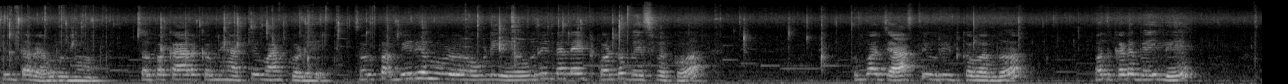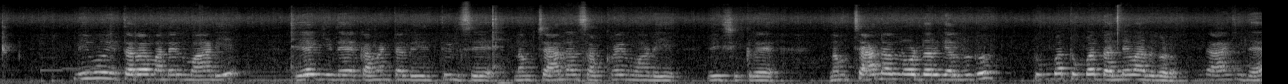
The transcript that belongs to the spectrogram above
ತಿಂತಾರೆ ಅವರು ಸ್ವಲ್ಪ ಖಾರ ಕಮ್ಮಿ ಹಾಕಿ ಮಾಡಿಕೊಡಿ. ಸ್ವಲ್ಪ ಮೀಡಿಯಮ್ ಉಡಿ, ಉರಿನಲ್ಲೇ ಇಟ್ಕೊಂಡು ಬೇಯಿಸ್ಬೇಕು. ತುಂಬ ಜಾಸ್ತಿ ಉರಿ ಇಟ್ಕೊಬಾರ್ದು. ಒಂದು ಕಡೆ ಬೇಯಲಿ. ನೀವು ಈ ಥರ ಮನೇಲಿ ಮಾಡಿ ಹೇಗಿದೆ ಕಮೆಂಟಲ್ಲಿ ತಿಳಿಸಿ. ನಮ್ಮ ಚಾನಲ್ ಸಬ್ಸ್ಕ್ರೈಬ್ ಮಾಡಿ ವೀಕ್ಷಕರೇ. ನಮ್ಮ ಚಾನಲ್ ನೋಡಿದವ್ರಿಗೆ ಎಲ್ರಿಗೂ ತುಂಬ ತುಂಬ ಧನ್ಯವಾದಗಳು. ಇದಾಗಿದೆ.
